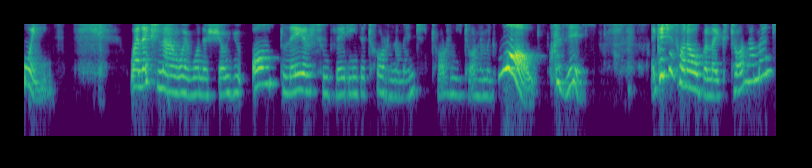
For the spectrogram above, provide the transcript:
points. Well, actually now I want to show you all players who played in the tournament. Tourney tournament. Whoa! Look at this. I could just want to open like tournament.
